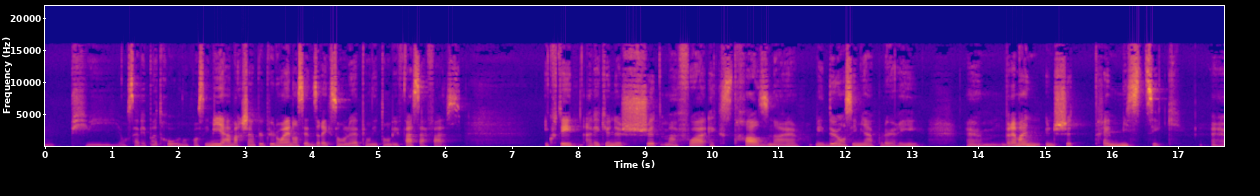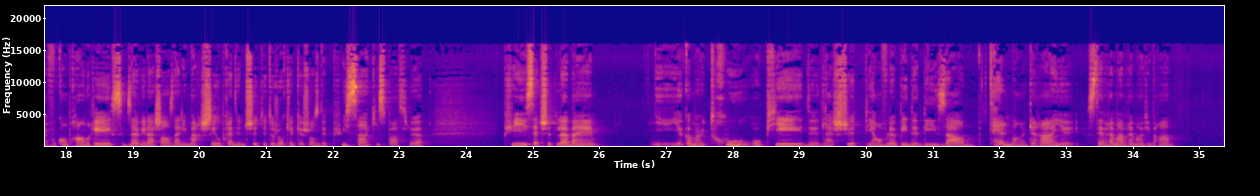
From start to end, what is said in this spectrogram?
puis on savait pas trop, donc on s'est mis à marcher un peu plus loin dans cette direction-là, puis on est tombé face à face. Écoutez, avec une chute, ma foi, extraordinaire. Les deux, on s'est mis à pleurer. Euh, vraiment une, chute très mystique. Euh, vous comprendrez si vous avez la chance d'aller marcher auprès d'une chute, il y a toujours quelque chose de puissant qui se passe là. Puis cette chute-là, ben, il y a comme un trou au pied de, la chute, puis enveloppé de des arbres tellement grands. C'était vraiment, vraiment vibrant.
